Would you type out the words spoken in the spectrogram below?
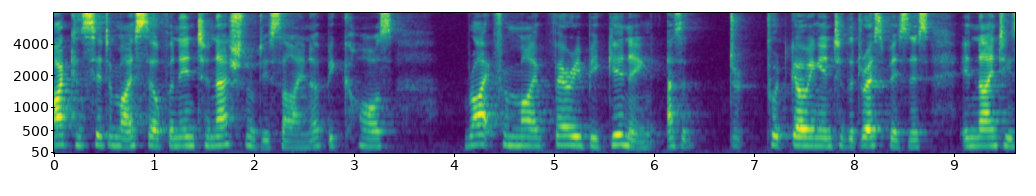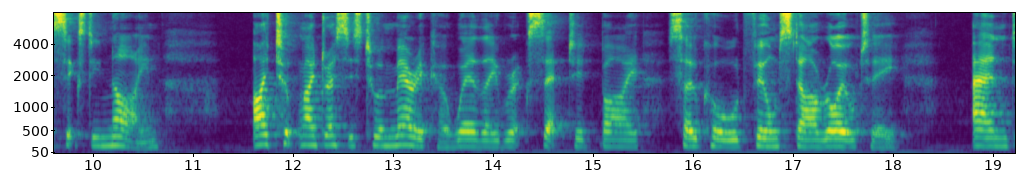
I consider myself an international designer because right from my very beginning as a put going into the dress business in 1969 I took my dresses to America where they were accepted by so-called film star royalty and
